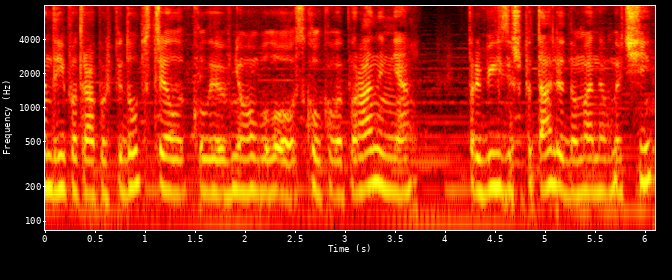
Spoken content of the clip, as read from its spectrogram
Андрій потрапив під обстріл, коли в нього було осколкове поранення. Прибіг зі шпиталю до мене вночі.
